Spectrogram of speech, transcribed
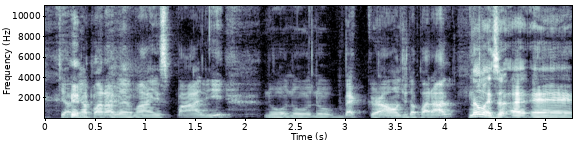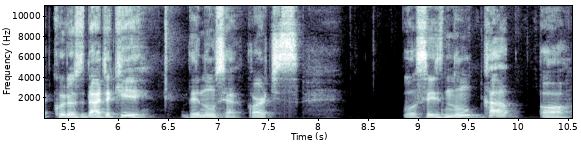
Que a minha parada é mais pá ali, no, no, no background da parada. Não, mas é, é, curiosidade aqui, denúncia, cortes. Vocês nunca, ó,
